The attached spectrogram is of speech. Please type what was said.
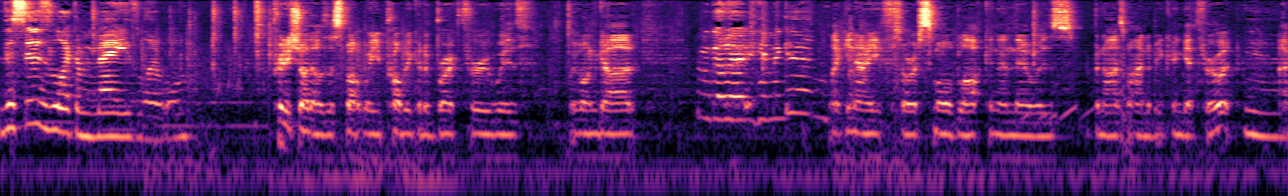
This is like a maze level. Pretty sure that was a spot where you probably could have broke through with with Enguarde. We got him again. Like you know, you saw a small block and then there was bananas behind it, but you couldn't get through it. Yeah. I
